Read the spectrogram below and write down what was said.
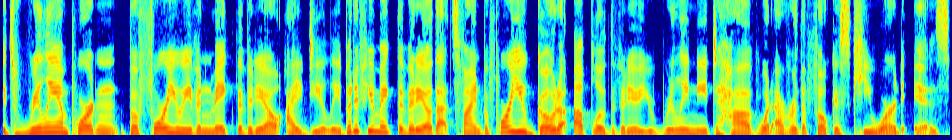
it's really important before you even make the video, ideally. But if you make the video, that's fine. Before you go to upload the video, you really need to have whatever the focus keyword is.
